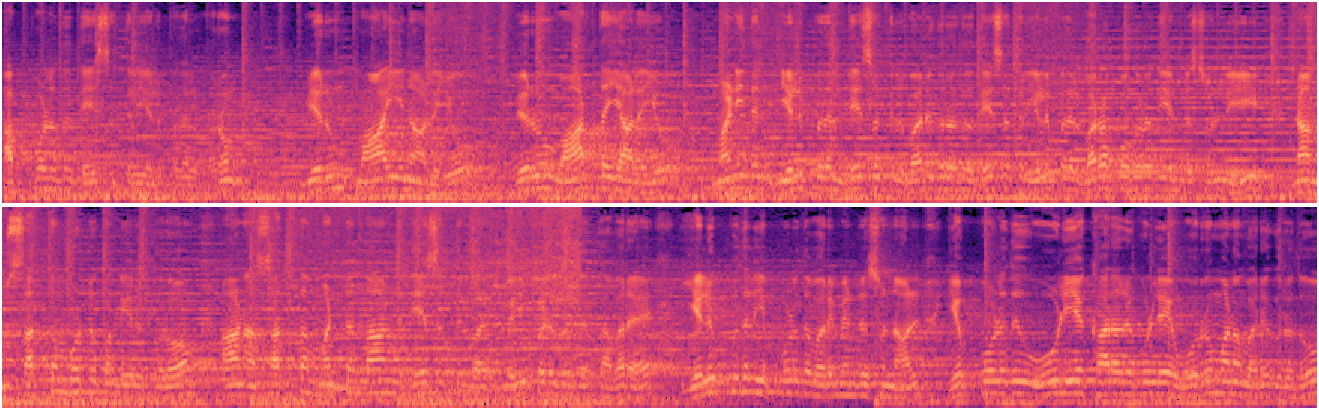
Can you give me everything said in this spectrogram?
அப்பொழுது தேசத்தில் எழுப்புதல் வரும். வெறும் வாயினாலேயோ வெறும் வார்த்தையாலேயோ மனிதன் எழுப்புதல் தேசத்தில் வருகிறது தேசத்தில் எழுப்புதல் வரப்போகிறது என்று சொல்லி நாம் சத்தம் போட்டு கொண்டு இருக்கிறோம் ஆனால் சத்தம் மட்டும்தான் இந்த தேசத்தில் வ- தவிர எழுப்புதல் எப்பொழுது வரும் என்று சொன்னால் எப்பொழுது ஊழியக்காரருக்குள்ளே ஒரு மனம் வருகிறதோ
